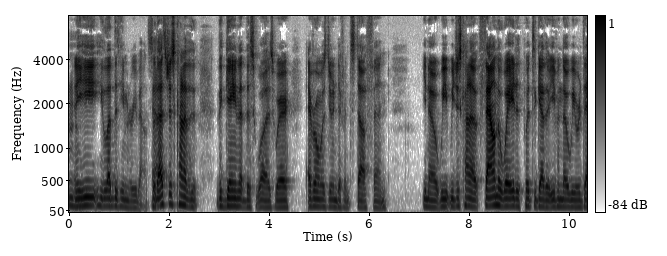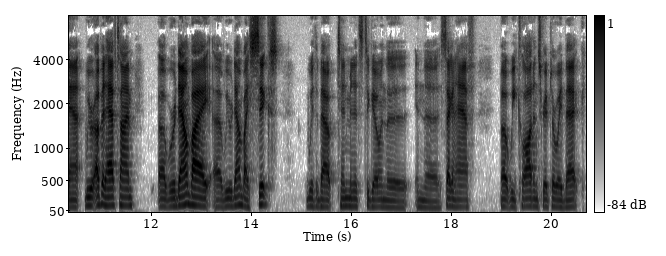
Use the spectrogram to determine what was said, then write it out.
and he he led the team in rebounds. So Mm-hmm. Yeah. that's just kind of the, the game that this was, where everyone was doing different stuff, and you know, we we just kind of found a way to put together, even though we were down, we were up at halftime. Uh, we were down by uh, we were down by six with about ten minutes to go in the in the second half, but we clawed and scraped our way back,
